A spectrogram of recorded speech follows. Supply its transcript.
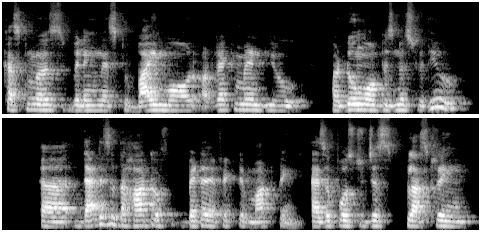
customers' willingness to buy more or recommend you or do more business with you, uh, that is at the heart of better effective marketing as opposed to just plastering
